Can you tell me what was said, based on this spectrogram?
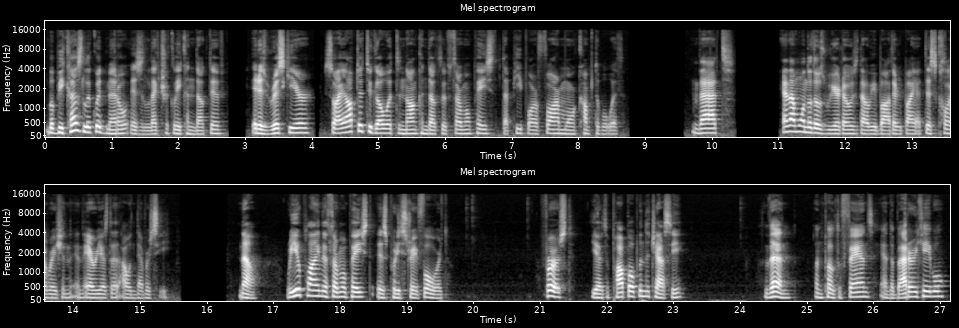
But because liquid metal is electrically conductive, it is riskier, so I opted to go with the non-conductive thermal paste that people are far more comfortable with. That, and I'm one of those weirdos that will be bothered by a discoloration in areas that I would never see. Now, reapplying the thermal paste is pretty straightforward. First, you have to pop open the chassis, then unplug the fans and the battery cable,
